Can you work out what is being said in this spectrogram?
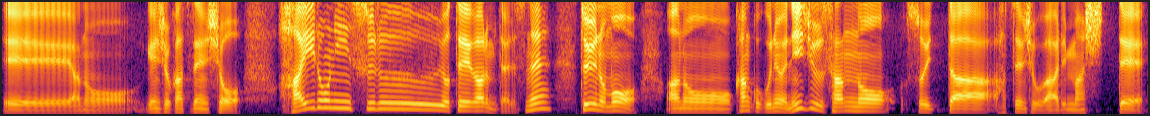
えー、あの原子力発電所廃炉にする予定があるみたいですね。というのもあの韓国には23のそういった発電所がありまして、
